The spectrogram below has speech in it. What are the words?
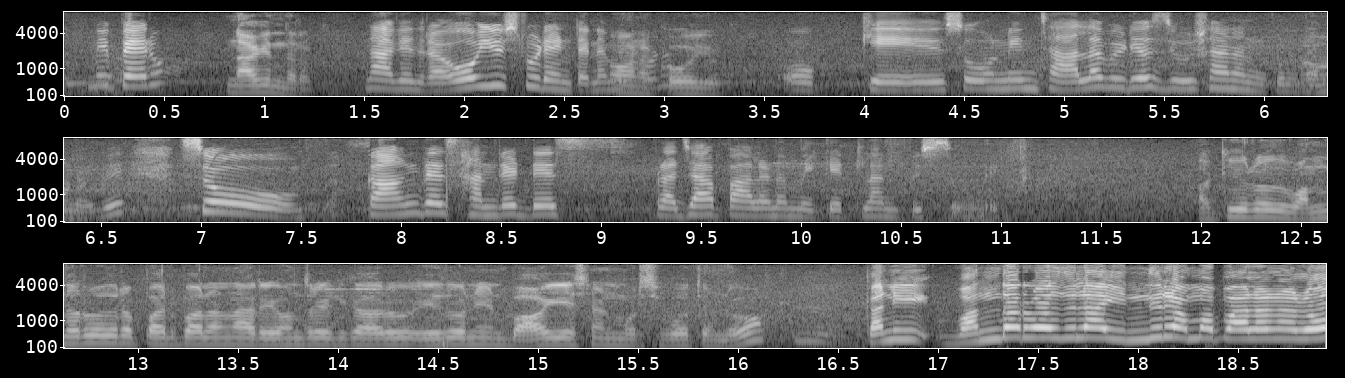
మీ పేరు? నాగేందర్. నాగేంద్ర. ఓయూ కూడా? OU okay. సో నేను చాలా వీడియోస్ చూశాను అనుకుంటాను ఇది so Congress hundred days Prajapalana మీకు ఎట్లా అనిపిస్తుంది? అక్క ఈరోజు వంద రోజుల పరిపాలన రేవంత్ రెడ్డి గారు ఏదో నేను బాగా చేశాను మురిసిపోతుండు. కానీ వంద రోజుల ఇందిరమ్మ పాలనలో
